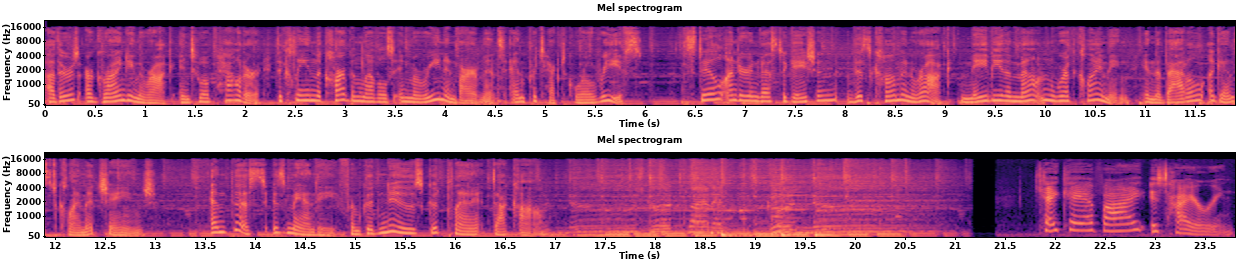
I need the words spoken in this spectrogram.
Others are grinding the rock into a powder to clean the carbon levels in marine environments and protect coral reefs. Still under investigation, this common rock may be the mountain worth climbing in the battle against climate change. And this is Mandy from GoodNewsGoodPlanet.com. Good Planet, KKFI is hiring.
